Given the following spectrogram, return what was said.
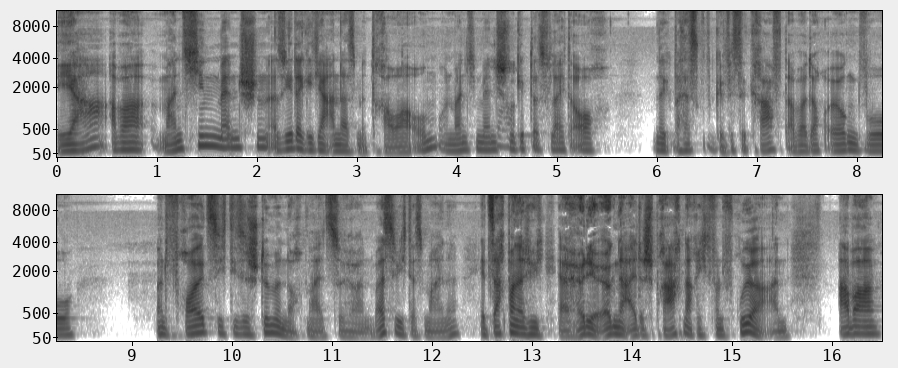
Ja, aber manchen Menschen, also jeder geht ja anders mit Trauer um und manchen Menschen gibt das vielleicht auch eine, was heißt gewisse Kraft, aber doch irgendwo, man freut sich, diese Stimme nochmal zu hören. Weißt du, wie ich das meine? Jetzt sagt man natürlich, ja, hör dir irgendeine alte Sprachnachricht von früher an. Aber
